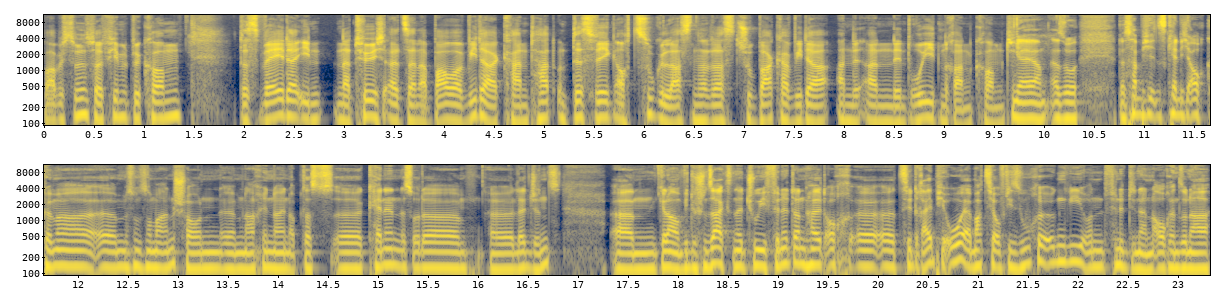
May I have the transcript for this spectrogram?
habe ich zumindest bei viel mitbekommen, dass Vader ihn natürlich als sein Erbauer wiedererkannt hat und deswegen auch zugelassen hat, dass Chewbacca wieder an, an den Druiden rankommt. Ja, ja, also das habe ich, das kenne ich auch, können wir, äh, müssen uns nochmal anschauen äh, im Nachhinein, ob das äh, Canon ist oder Legends. Ähm, genau, wie du schon sagst, ne, Chewie findet dann halt auch äh, C3PO, er macht sich auf die Suche irgendwie und findet ihn dann auch in so einer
